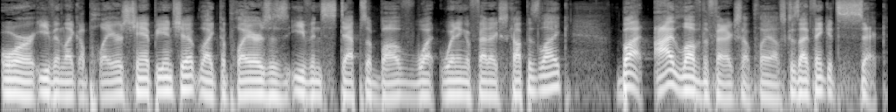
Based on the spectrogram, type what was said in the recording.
or even like a players championship. Like the players is even steps above what winning a FedEx Cup is like. But I love the FedEx Cup playoffs because I think it's sick.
